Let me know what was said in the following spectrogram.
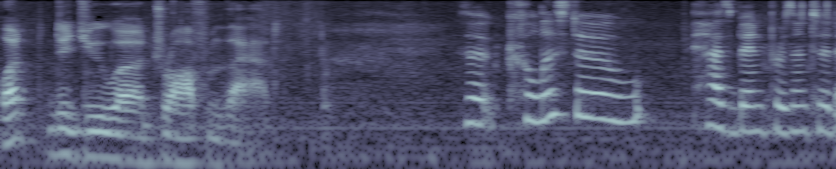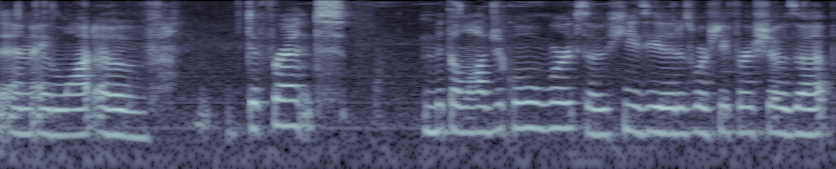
what did you uh, draw from that? The Callisto has been presented in a lot of different mythological work. So Hesiod is where she first shows up.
